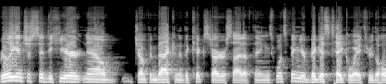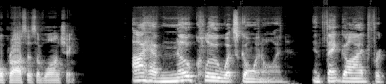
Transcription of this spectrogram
really interested to hear now, jumping back into the Kickstarter side of things, what's been your biggest takeaway through the whole process of launching? I have no clue what's going on. And thank God for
